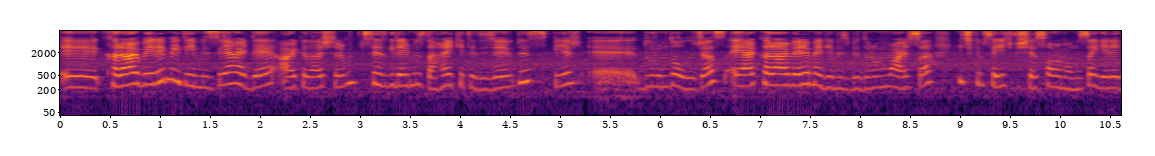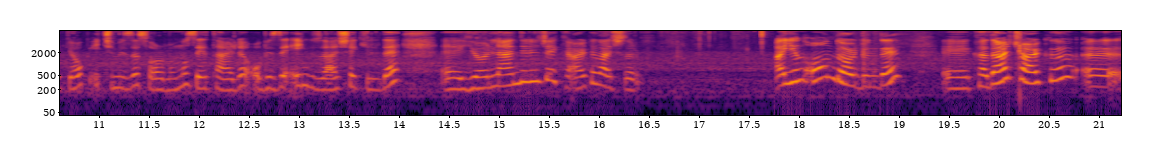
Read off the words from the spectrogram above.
E, karar veremediğimiz yerde arkadaşlarım sezgilerimizle hareket edeceğimiz bir e, durumda olacağız. Eğer karar veremediğimiz bir durum varsa hiç kimseye hiçbir şey sormamıza gerek yok. İçimizde sormamız yeterli. O bizi en güzel şekilde e, yönlendirecek arkadaşlarım. Ayın 14'ünde e, kader çarkı e,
